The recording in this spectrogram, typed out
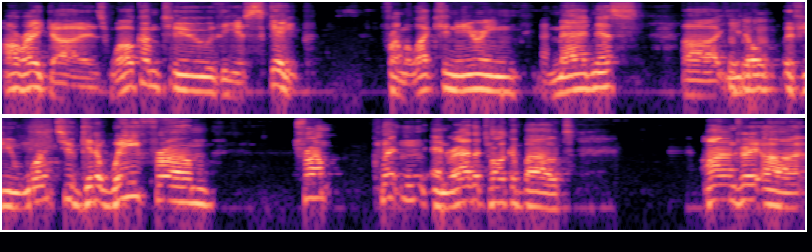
All right, guys, welcome to the escape from electioneering madness. Uh, you know, if you want to get away from Trump, Clinton, and rather talk about Andre, uh,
